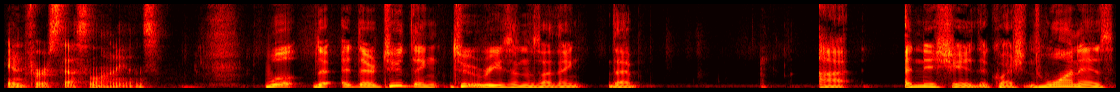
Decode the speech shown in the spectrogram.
in First Thessalonians. Well, there, there are two thing, two reasons I think that uh, initiated the questions. One is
